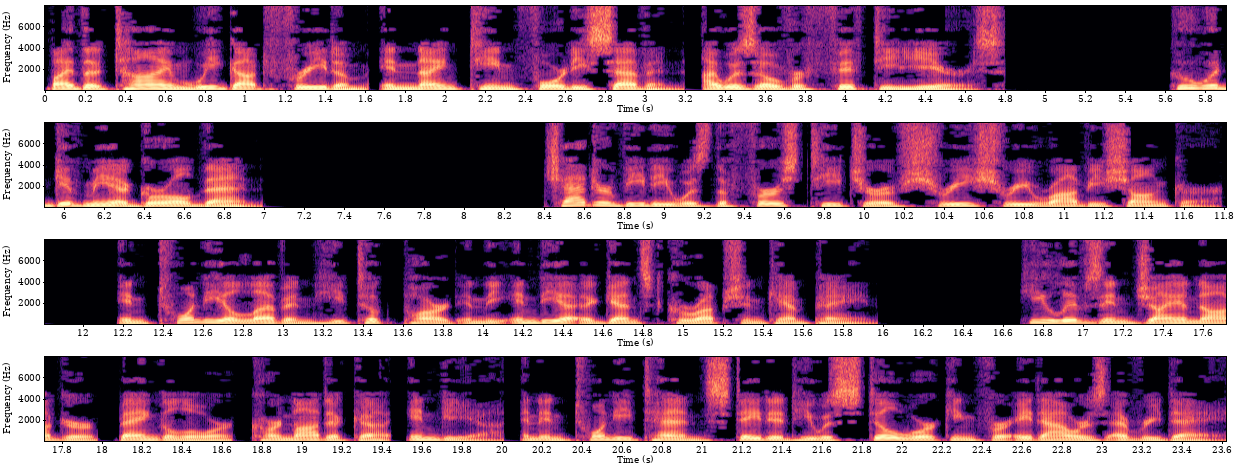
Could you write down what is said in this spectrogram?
By the time we got freedom in 1947, I was over 50 years. Who would give me a girl then? Chaturvedi was the first teacher of Sri Sri Ravi Shankar. In 2011 he took part in the India Against Corruption campaign. He lives in Jayanagar, Bangalore, Karnataka, India, and in 2010 stated he was still working for eight hours every day.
